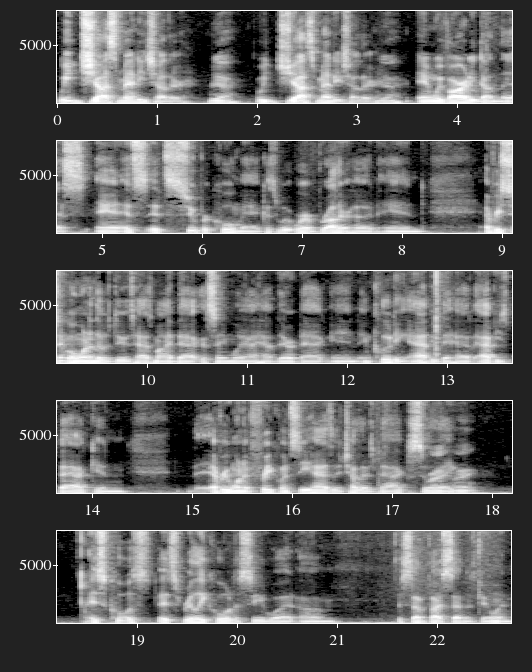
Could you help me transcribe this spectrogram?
we just met each other yeah we just met each other Yeah. and we've already done this and it's it's super cool man because we're a brotherhood and every single one of those dudes has my back the same way i have their back and including abby they have abby's back and everyone in frequency has each other's back so right like right it's cool it's, it's really cool to see what um the 757 is doing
